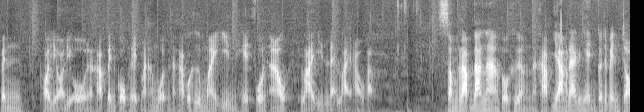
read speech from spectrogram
เป็นพอร์ตเดียวออดิโอนะครับ เป็น Go Plate มาทั้งหมดนะครับ ก็คือ Mic In Headphone Out Line In และ Line Out ครับสำหรับด้านหน้าของตัวเครื่องนะครับ อย่างแรกที่เห็นก็จะเป็นจอ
